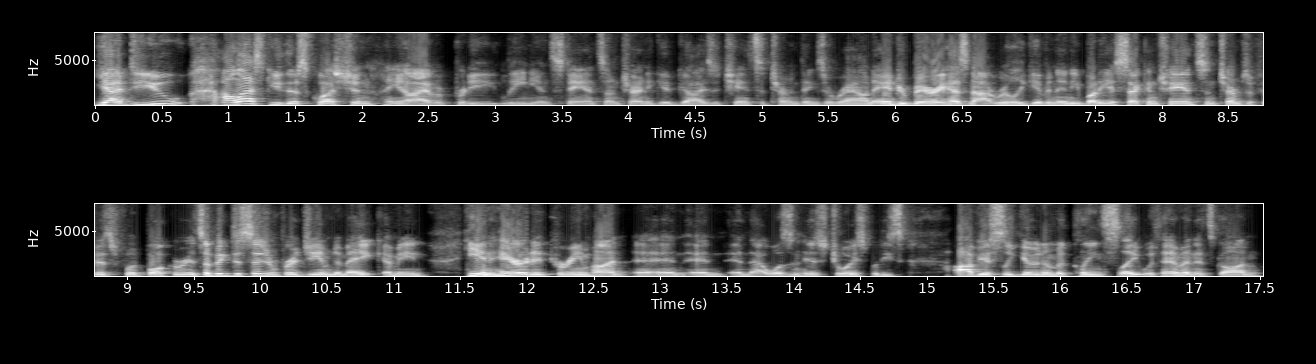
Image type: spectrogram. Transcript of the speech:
Yeah, do you? I'll ask you this question. You know, I have a pretty lenient stance on trying to give guys a chance to turn things around. Andrew Berry has not really given anybody a second chance in terms of his football career. It's a big decision for a GM to make. I mean, he mm-hmm. inherited Kareem Hunt, and and and that wasn't his choice, but he's obviously given him a clean slate with him, and it's gone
